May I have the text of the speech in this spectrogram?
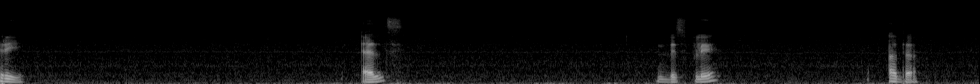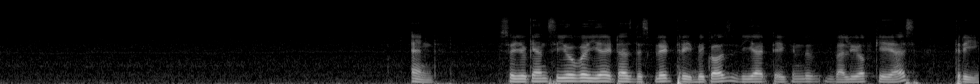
3 else display other. End. So you can see over here it has displayed 3 because we are taking the value of k as 3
